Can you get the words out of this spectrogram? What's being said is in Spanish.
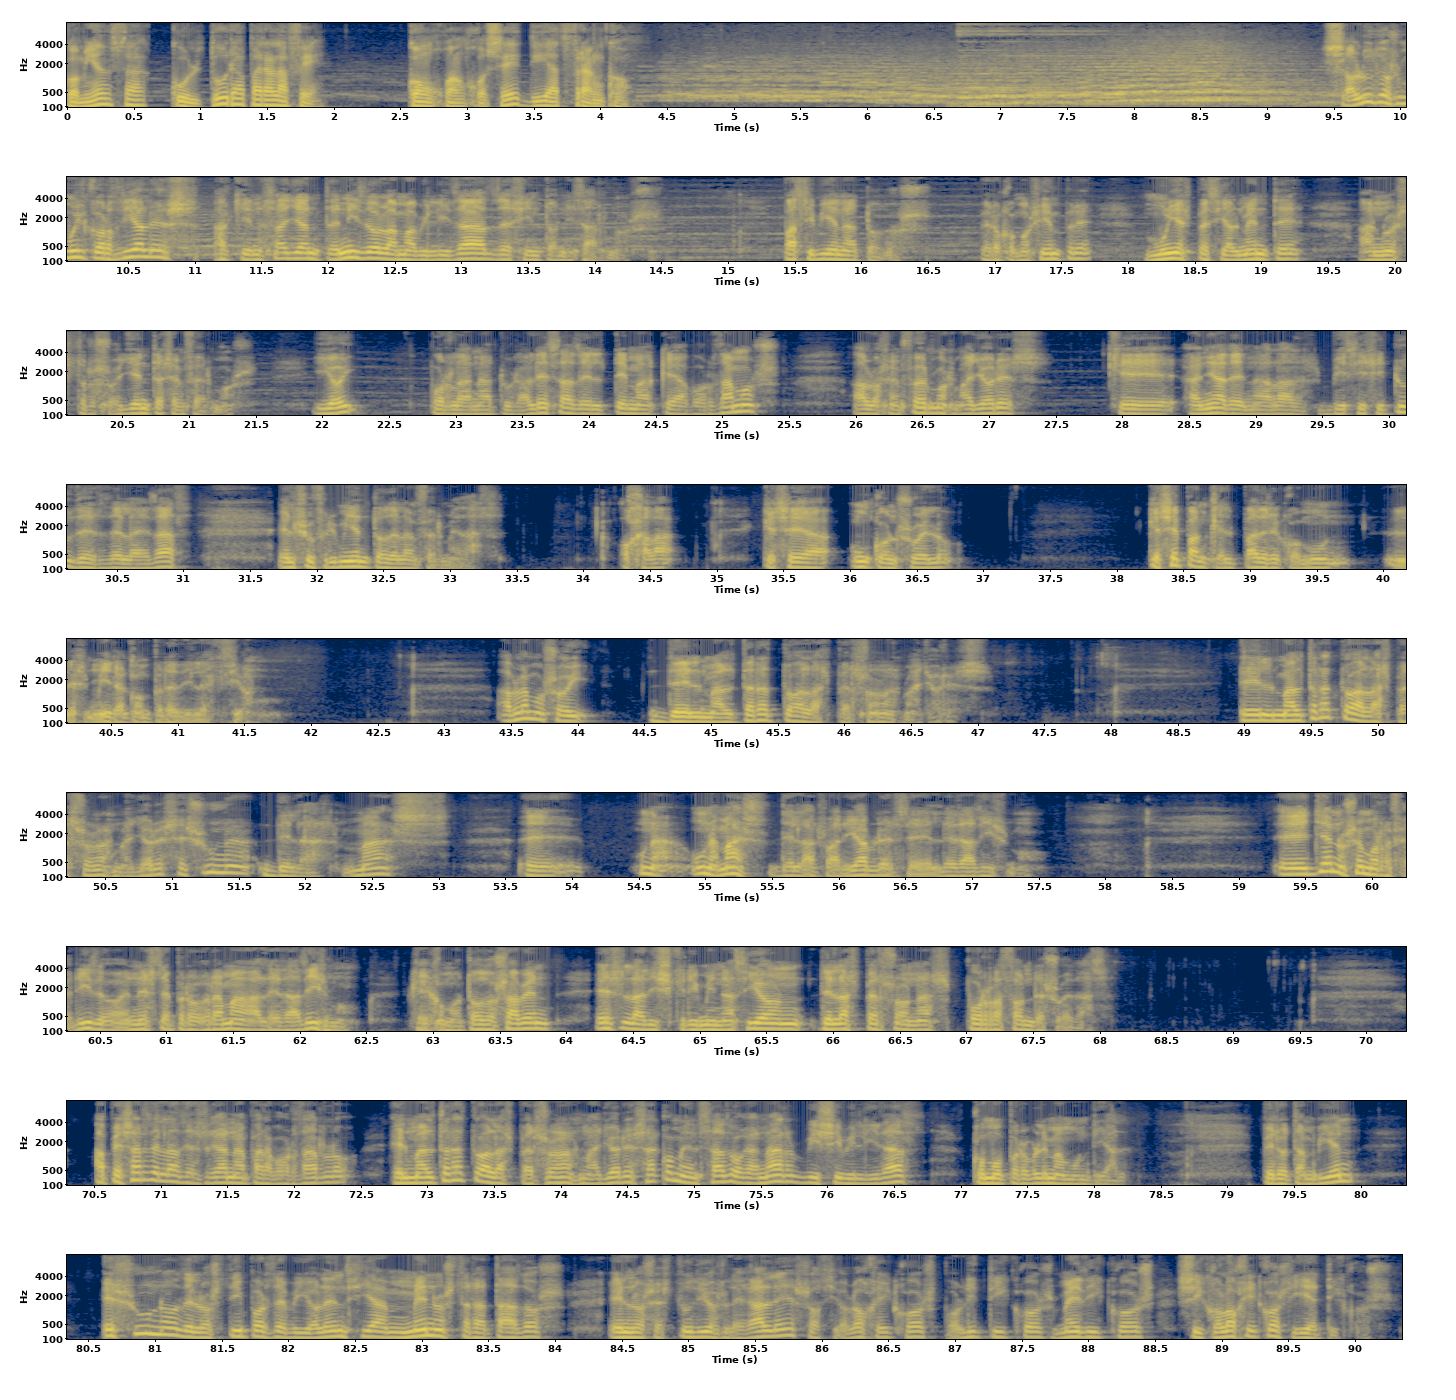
Comienza Cultura para la Fe con Juan José Díaz Franco. Saludos muy cordiales a quienes hayan tenido la amabilidad de sintonizarnos. Paz y bien a todos, pero como siempre, muy especialmente a nuestros oyentes enfermos. Y hoy, por la naturaleza del tema que abordamos, a los enfermos mayores que añaden a las vicisitudes de la edad el sufrimiento de la enfermedad. Ojalá que sea un consuelo, que sepan que el Padre Común les mira con predilección. Hablamos hoy del maltrato a las personas mayores. El maltrato a las personas mayores es una de las más eh, una, una más de las variables del edadismo. Eh, ya nos hemos referido en este programa al edadismo, que como todos saben es la discriminación de las personas por razón de su edad. A pesar de la desgana para abordarlo, el maltrato a las personas mayores ha comenzado a ganar visibilidad como problema mundial. Pero también es uno de los tipos de violencia menos tratados en los estudios legales, sociológicos, políticos, médicos, psicológicos y éticos.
